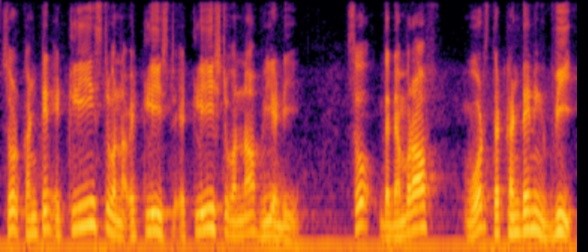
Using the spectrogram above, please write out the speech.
So, contain at least one of at least at least one of V and E. So, the number of words that containing V.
